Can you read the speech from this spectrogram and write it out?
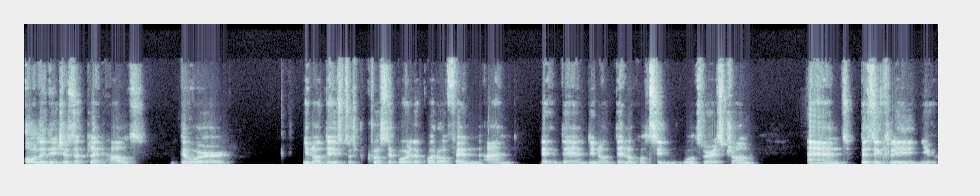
all the DJs that played house, they were, you know, they used to cross the border quite often, and the, the you know the local scene was very strong, and basically you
